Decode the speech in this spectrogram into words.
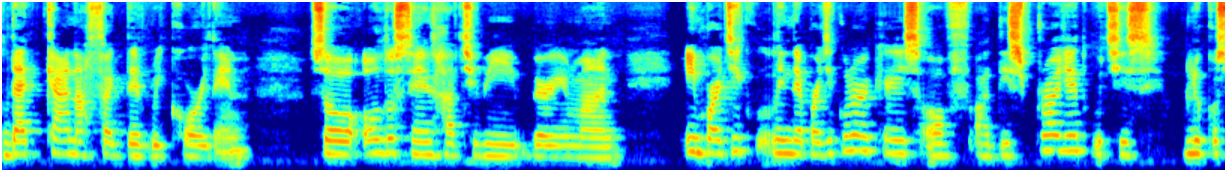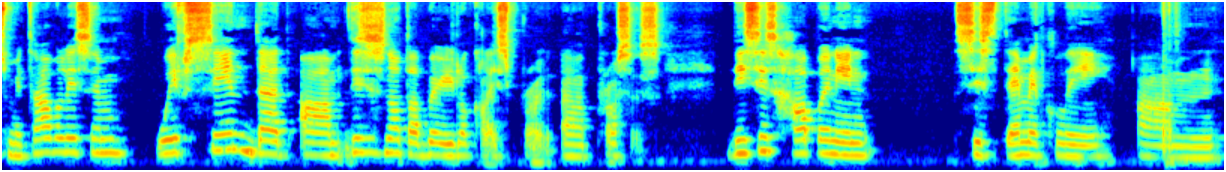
that can affect the recording. So all those things have to be very in mind. In particular, in the particular case of uh, this project, which is glucose metabolism, we've seen that um, this is not a very localized pro- uh, process. This is happening systemically um,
